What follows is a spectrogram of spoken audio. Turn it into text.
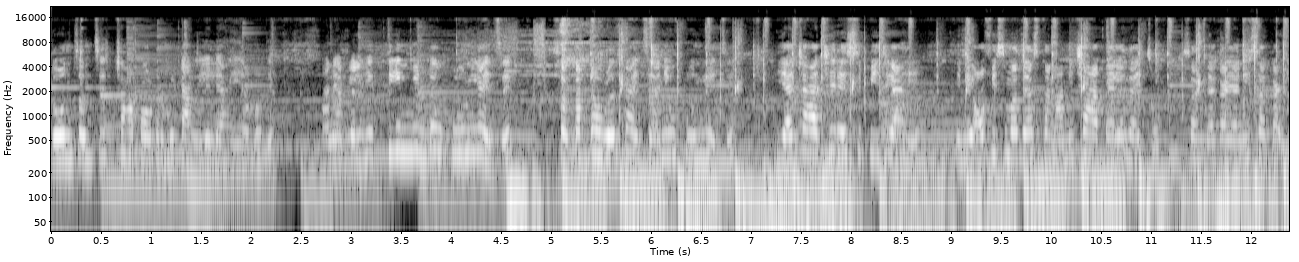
दोन चमचे चहा पावडर मी टाकलेले आहे यामध्ये. आणि आपल्याला हे तीन मिनिटं उकळून घ्यायचे सतत ढवळत राहायचे आणि उकळून घ्यायचे या चहाची रेसिपी जी आहे ती मी ऑफिसमध्ये असताना आम्ही चहा प्यायला जायचो संध्याकाळी आणि सकाळी.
